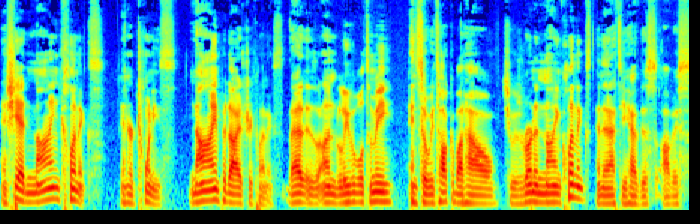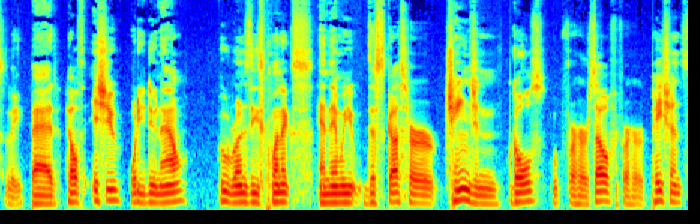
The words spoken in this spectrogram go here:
And she had nine clinics in her 20s. Nine podiatry clinics. That is unbelievable to me. And so we talk about how she was running nine clinics, and then after you have this obviously bad health issue, what do you do now? Who runs these clinics? And then we discuss her change in goals for herself, for her patients,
